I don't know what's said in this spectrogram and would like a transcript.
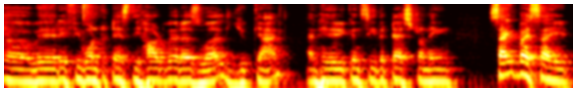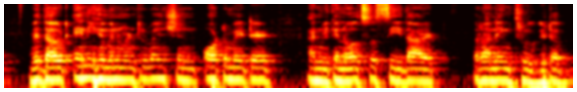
Uh, where if you want to test the hardware as well, you can. And here you can see the test running side by side without any human intervention, automated. And we can also see that running through GitHub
